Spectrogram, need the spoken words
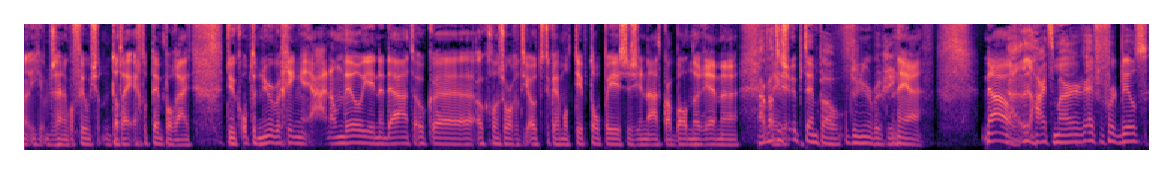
er zijn ook wel filmpjes dat hij echt op tempo rijdt. Natuurlijk op de Nürburgring. Ja, en dan wil je inderdaad ook, eh, ook gewoon zorgen dat die auto natuurlijk helemaal tip-top is. Dus inderdaad qua banden, remmen. Maar wat is je- uptempo op de Nürburgring? Nou ja. Nou, Ja, hard, maar even voor het beeld.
